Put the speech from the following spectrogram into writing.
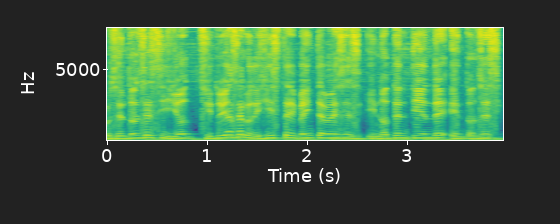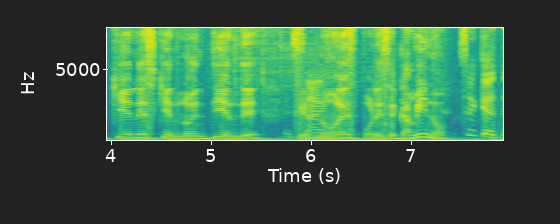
Pues entonces, si yo, si tú ya se lo dijiste 20 veces y no te entiende, entonces ¿quién es quien no entiende que no es por ese camino? Sí, que,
